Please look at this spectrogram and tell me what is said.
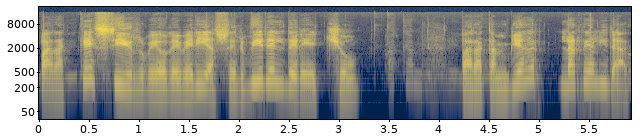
para qué sirve o debería servir el derecho, para cambiar la realidad.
